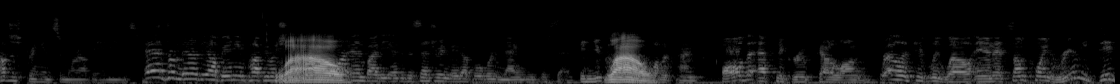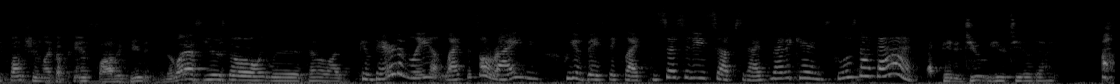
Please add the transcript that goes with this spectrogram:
I'll just bring in some more Albanians. And from there, the Albanian population Wow. grew more, and by the end of the century, made up over 90%. in Yugoslavia Wow. public times, all the ethnic groups got along relatively well and at some point really did function like a pan-Slavic unit. In the last years, though, it was kind of like Comparatively, life is alright. I mean, we have basic life necessities, subsidized Medicare, and school's not bad. Hey, did you hear Tito died? Oh,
